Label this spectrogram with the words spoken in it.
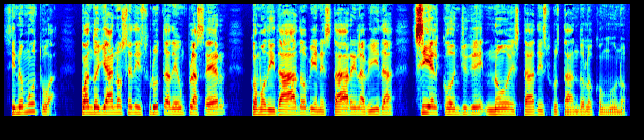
sino mutua, cuando ya no se disfruta de un placer, comodidad o bienestar en la vida si el cónyuge no está disfrutándolo con uno.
